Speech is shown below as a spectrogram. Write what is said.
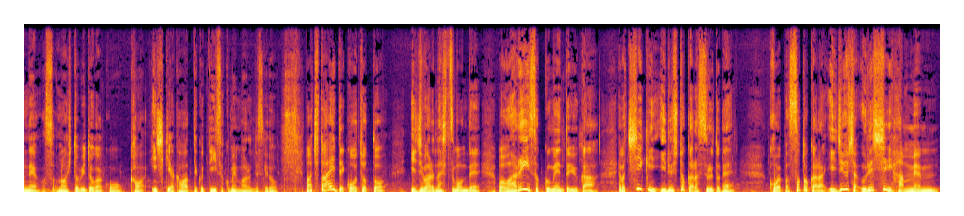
ね、その人々がこう、かわ、意識が変わってくっていい側面もあるんですけど、まあちょっとあえてこう、ちょっと意地悪な質問で、まあ、悪い側面というか、やっぱ地域にいる人からするとね、こうやっぱ外から移住者嬉しい反面、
